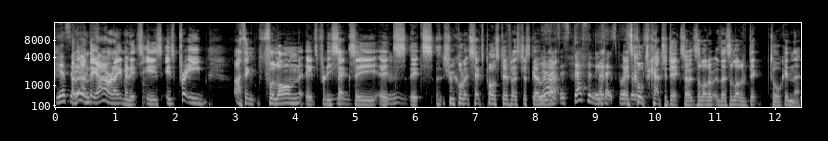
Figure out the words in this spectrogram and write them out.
Yes, it and, is. and the hour and eight minutes is is pretty I think full on. It's pretty Mm-hmm. sexy. It's it's should we call it sex positive? Let's just go with yes, that. it's definitely It- sex positive. It's called to catch a dick, so it's a lot of there's a lot of dick talk in there.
